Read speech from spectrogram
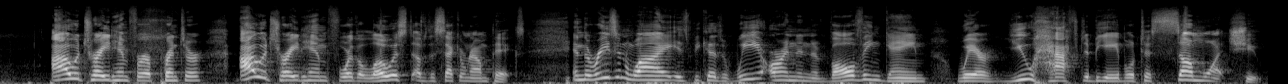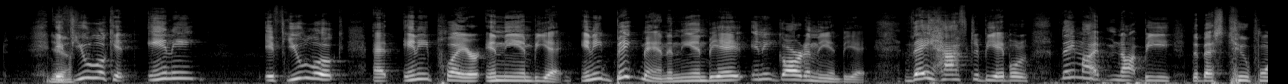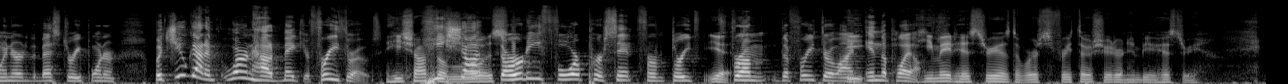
I would trade him for a printer. I would trade him for the lowest of the second round picks. And the reason why is because we are in an evolving game where you have to be able to somewhat shoot. Yeah. If you look at any if you look at any player in the NBA, any big man in the NBA, any guard in the NBA, they have to be able. to, They might not be the best two pointer, the best three pointer, but you got to learn how to make your free throws. He shot He shot lowest- thirty four percent from three Yeah. from the free throw line He- in the playoffs. He made history as the worst free throw shooter in NBA history.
